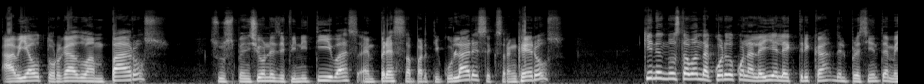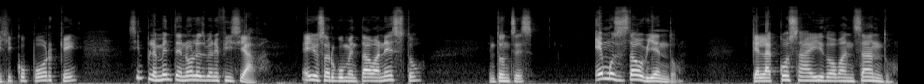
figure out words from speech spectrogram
había otorgado amparos, suspensiones definitivas a empresas particulares, extranjeros, quienes no estaban de acuerdo con la ley eléctrica del presidente de México porque simplemente no les beneficiaba. Ellos argumentaban esto. Entonces, hemos estado viendo que la cosa ha ido avanzando,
